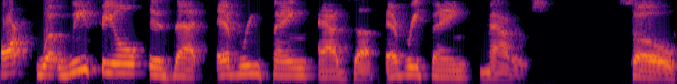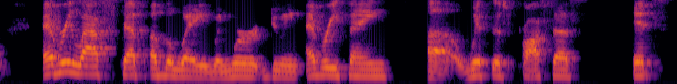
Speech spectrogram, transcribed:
our, what we feel is that everything adds up, everything matters. So every last step of the way, when we're doing everything uh, with this process, it's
